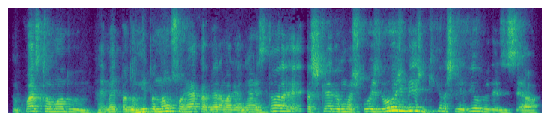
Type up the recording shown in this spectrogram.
Estou quase tomando remédio para dormir para não sonhar com a Vera Magalhães. Então, ela, ela, escreve algumas coisas. Hoje mesmo, o que, que ela escreveu, meu Deus do céu?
